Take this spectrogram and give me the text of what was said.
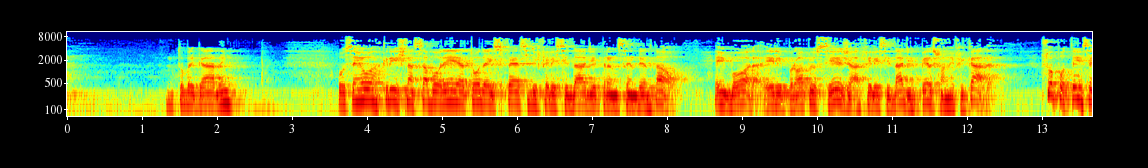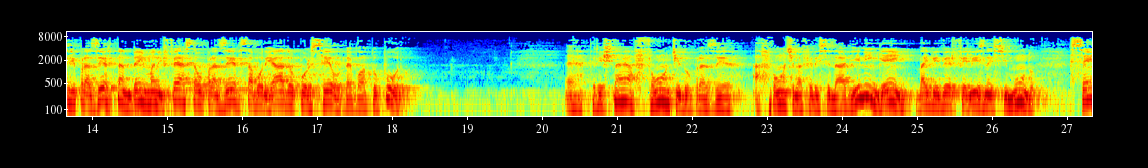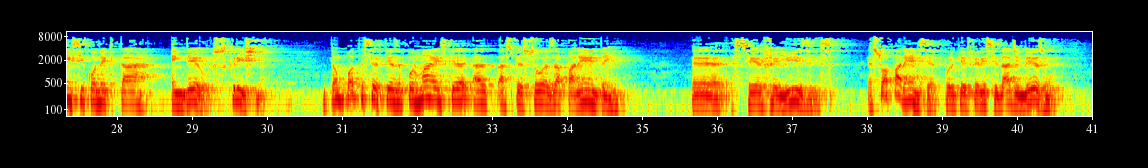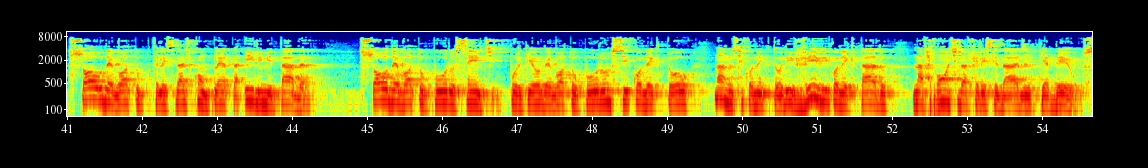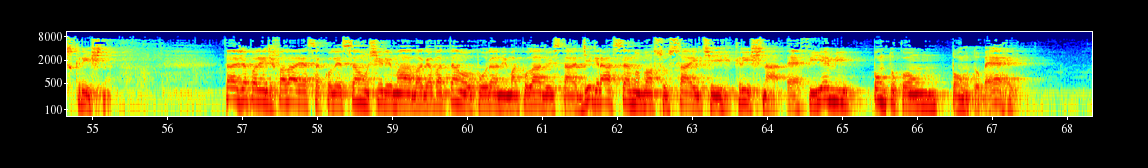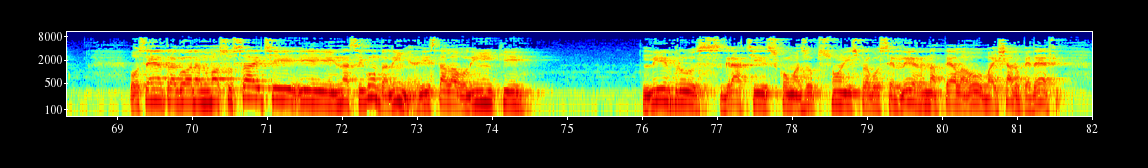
Muito obrigado, hein? O Senhor Krishna saboreia toda espécie de felicidade transcendental, embora ele próprio seja a felicidade personificada. Sua potência de prazer também manifesta o prazer saboreado por seu devoto puro. É, Krishna é a fonte do prazer, a fonte da felicidade, e ninguém vai viver feliz neste mundo sem se conectar em Deus, Krishna. Então pode ter certeza, por mais que as pessoas aparentem é, ser felizes, é só aparência, porque felicidade mesmo, só o devoto, felicidade completa, ilimitada, só o devoto puro sente, porque o devoto puro se conectou, não, não se conectou, ele vive conectado na fonte da felicidade que é Deus, Krishna. Tá, já parei de falar, essa coleção Shirima Bhagavatam, ou Purana Imaculado, está de graça no nosso site krishnafm.com.br. Você entra agora no nosso site e na segunda linha está lá o link Livros grátis com as opções para você ler na tela ou baixar o PDF.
